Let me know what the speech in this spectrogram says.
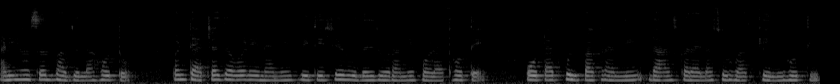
आणि हसत बाजूला होतो. पण त्याच्याजवळ येण्याने प्रीतीचे हृदय जोराने पडत होते. पोटात फुलपाखरांनी डान्स करायला सुरुवात केली होती.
